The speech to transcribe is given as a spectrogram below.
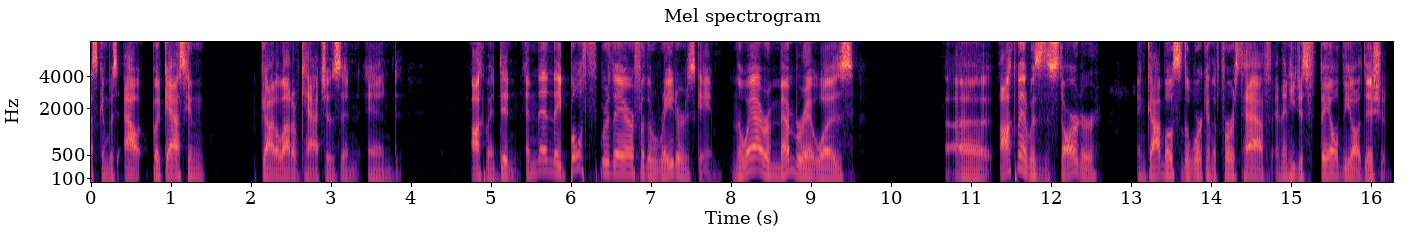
Gaskin was out. But Gaskin got a lot of catches and and Ahmed didn't. And then they both were there for the Raiders game. And the way I remember it was uh, Ahmed was the starter and got most of the work in the first half, and then he just failed the audition.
